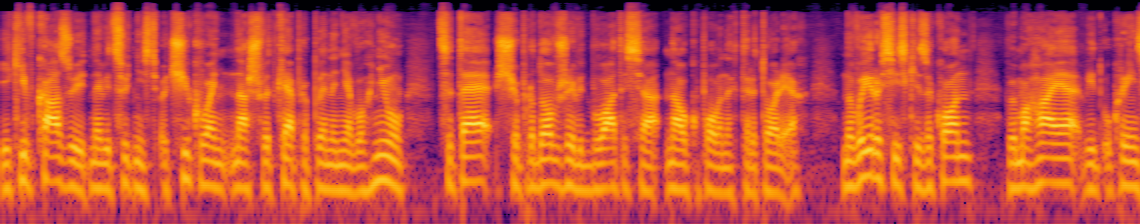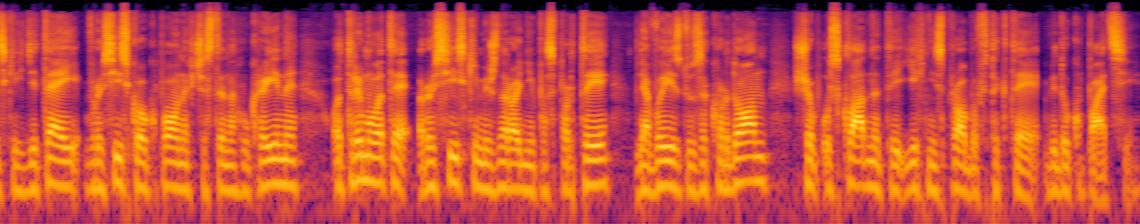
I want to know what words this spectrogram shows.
які вказують на відсутність очікувань на швидке припинення вогню, це те, що продовжує відбуватися на окупованих територіях. Новий російський закон вимагає від українських дітей в російсько-окупованих частинах України отримувати російські міжнародні паспорти для виїзду за кордон, щоб ускладнити їхні спроби втекти від окупації.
